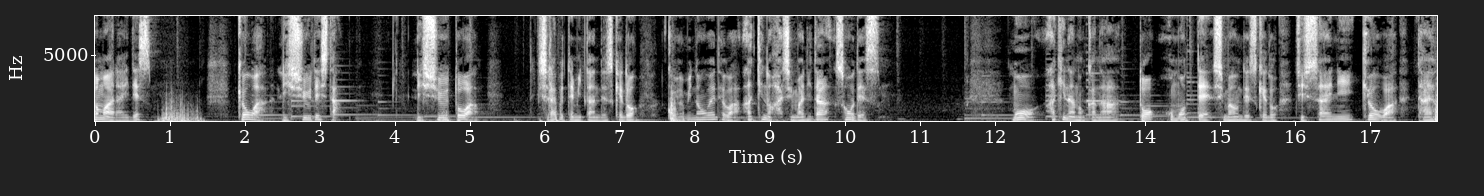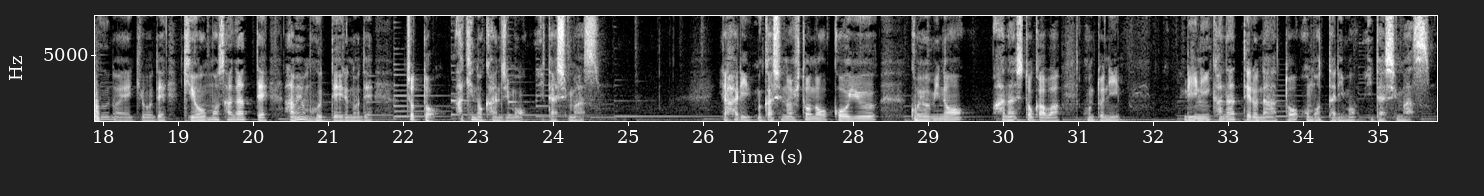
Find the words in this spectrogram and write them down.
友新井です。今日は立秋でした。立秋とは調べてみたんですけど暦の上では秋の始まりだそうです。もう秋なのかなと思ってしまうんですけど実際に今日は台風の影響で気温も下がって雨も降っているのでちょっと秋の感じもいたします。やはり昔の人のこういう暦の話とかは本当に理にかなってるなと思ったりもいたします。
